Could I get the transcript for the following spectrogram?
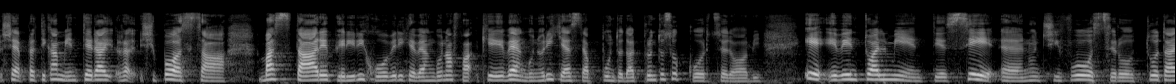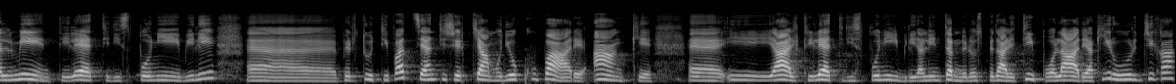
cioè praticamente ci possa bastare per i ricoveri che vengono, che vengono richiesti appunto dal pronto soccorso ed OBI e eventualmente se eh, non ci fossero totalmente i letti disponibili eh, per tutti i pazienti cerchiamo di occupare anche eh, i altri letti disponibili all'interno dell'ospedale tipo l'area chirurgica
